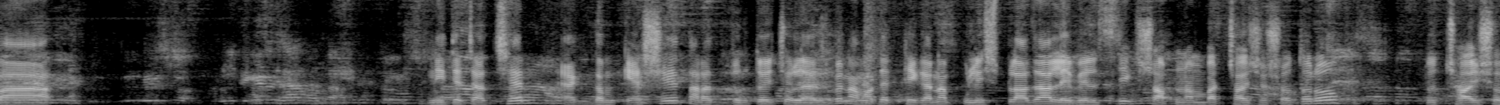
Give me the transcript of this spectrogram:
বা নিতে চাচ্ছেন, একদম ক্যাশে তারা দ্রুতই চলে আসবেন। আমাদের ঠিকানা police plaza, level six, shop number ছয়শো সতেরো টু ছয়শো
